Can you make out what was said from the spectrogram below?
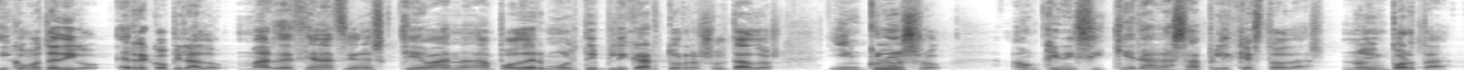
Y como te digo, he recopilado más de 100 acciones que van a poder multiplicar tus resultados. Incluso, aunque ni siquiera las apliques todas, no importa,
